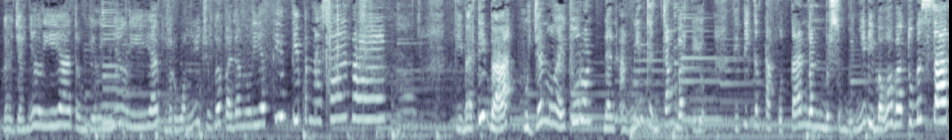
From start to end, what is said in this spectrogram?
gajahnya lihat, renggilingnya lihat, beruangnya juga pada ngeliat Titi penasaran. Tiba-tiba hujan mulai turun dan angin kencang bertiup. Titi ketakutan dan bersembunyi di bawah batu besar.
